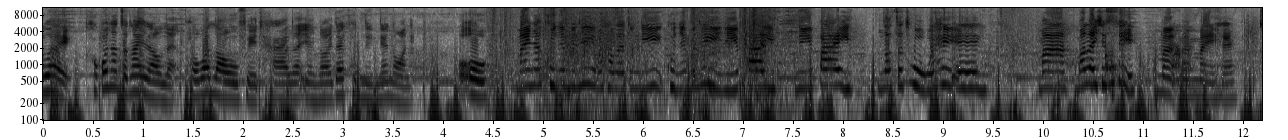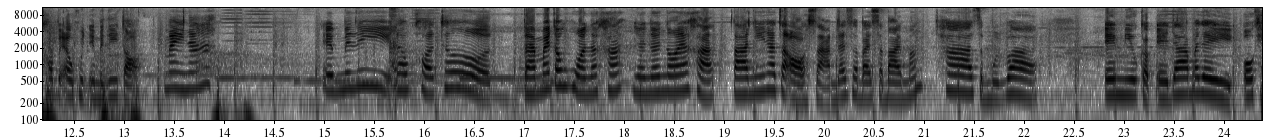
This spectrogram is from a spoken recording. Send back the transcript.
ด้วย เขาก็น่าจะไล่เราแหละ เพราะว่าเราเฟสท้ายแล้วอย่างน้อยได้คนหนึ่งแน่นอนอะโอ้โอไม่นะคุณเอมิลี่มาทำอะไรตรงนี้ คุณเอมิลี่หนีไปหนีไป เราจะถูกไว้ให้เอง มามาอะไรฉันสิมาไม่ไม่ฮะเขาไปเอาคุณเอมิลี่ต่อไม่นะเอมิลี่เราขอโทษแต่ไม่ต้องห่วงนะคะ อย่างน้อยๆอะค่ะ ตานี้น่าจะออก 3 ได้สบายๆมั้ง ถ้าสมมุติว่าเอมิลกับเอดาไม่ได้โอเค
